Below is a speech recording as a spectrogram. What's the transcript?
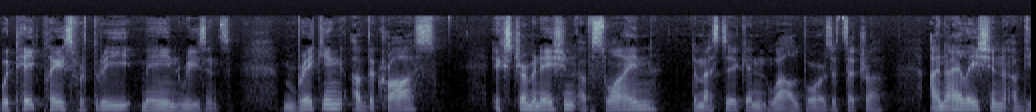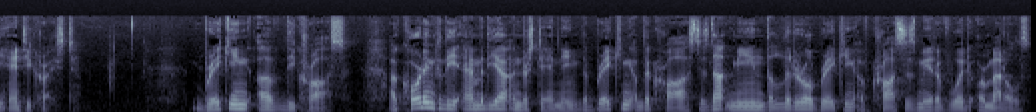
would take place for three main reasons breaking of the cross, extermination of swine, domestic and wild boars, etc., annihilation of the Antichrist. Breaking of the cross. According to the Ahmadiyya understanding, the breaking of the cross does not mean the literal breaking of crosses made of wood or metals,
